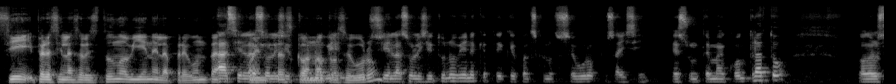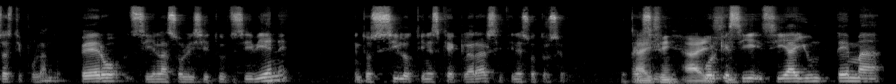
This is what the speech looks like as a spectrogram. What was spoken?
Sí, pero si en la solicitud no viene la pregunta, Ah, si en la ¿cuentas con no otro viene- seguro? Si en la solicitud no viene que, te, que cuentes con otro seguro, pues ahí sí. Es un tema de contrato donde lo está estipulando. Pero si en la solicitud sí viene, entonces sí lo tienes que declarar si tienes otro seguro. Ahí sí, ahí Porque sí. sí, sí hay un tema.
